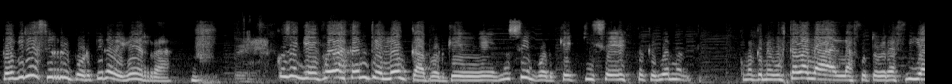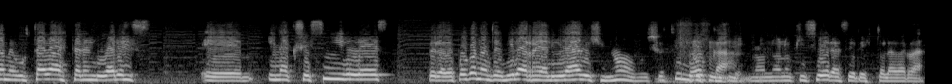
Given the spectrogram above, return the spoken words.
pero quería ser reportera de guerra. Cosa que fue bastante loca, porque no sé por qué quise esto, que como que me gustaba la, fotografía, me gustaba estar en lugares eh, inaccesibles, pero después cuando entendí la realidad dije, no, yo estoy loca, no, no, no quisiera hacer esto, la verdad.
